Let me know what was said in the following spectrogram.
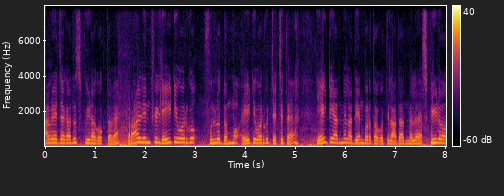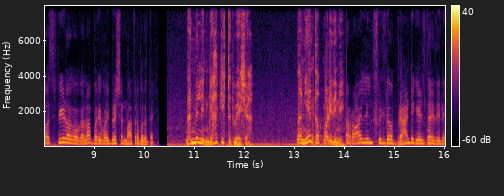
ಆವ್ರೇಜ್ ಆಗಾದ್ರೂ ಸ್ಪೀಡಾಗಿ ಹೋಗ್ತವೆ. ರಾಯಲ್ ಇನ್ಫೀಲ್ಡ್ ಏಯ್ಟಿವರೆಗೂ ಫುಲ್ಲು ದಮ್ಮು. ಏಯ್ಟಿವರೆಗೂ ಚೆಚ್ಚುತ್ತೆ. ಏಯ್ಟಿ ಆದ್ಮೇಲೆ ಅದೇನು ಬರುತ್ತೋ ಗೊತ್ತಿಲ್ಲ. ಅದಾದ್ಮೇಲೆ ಸ್ಪೀಡ್ ಸ್ಪೀಡ್ ಹೋಗಲ್ಲ ಬರೀ ವೈಬ್ರೇಷನ್ ಮಾತ್ರ ಬರುತ್ತೆ. ನನ್ನ ಮೇಲೆ ನಿನ್ಗೆ ಯಾಕೆ ಇಷ್ಟು ದ್ವೇಷ? ನಾನು ಏನ್ ತಪ್ಪು ಮಾಡಿದ್ದೀನಿ ರಾಯಲ್ ಇನ್ಫೀಲ್ಡ್ ಬ್ರ್ಯಾಂಡಿಗೆ ಹೇಳ್ತಾ ಇದ್ದೀನಿ.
